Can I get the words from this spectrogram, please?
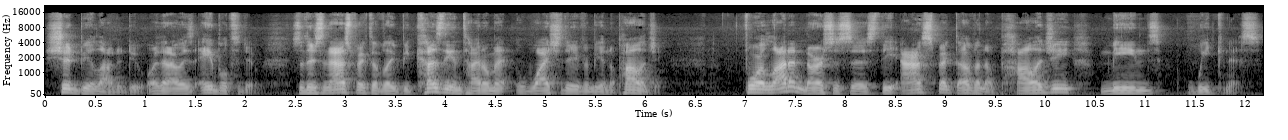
should be allowed to do or that I was able to do? So there's an aspect of like, because the entitlement, why should there even be an apology? For a lot of narcissists, the aspect of an apology means weakness.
